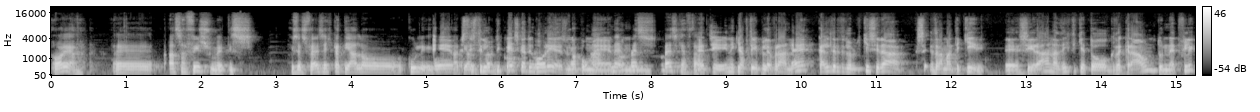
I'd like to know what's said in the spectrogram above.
Ωραία. Ε, Α αφήσουμε τι τις σφαίρες. Έχει κάτι άλλο κούλι. Ε, κάτι Στις άλλο τηλεοπτικές σημαντικό; κατηγορίες, να πούμε. Α, ναι, τον- πες, πες και αυτά. Έτσι, είναι και αυτή η πλευρά. Ναι, καλύτερη τηλεοπτική σειρά, σε- δραματική ε, σειρά, αναδείχθηκε το The Crown του Netflix.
